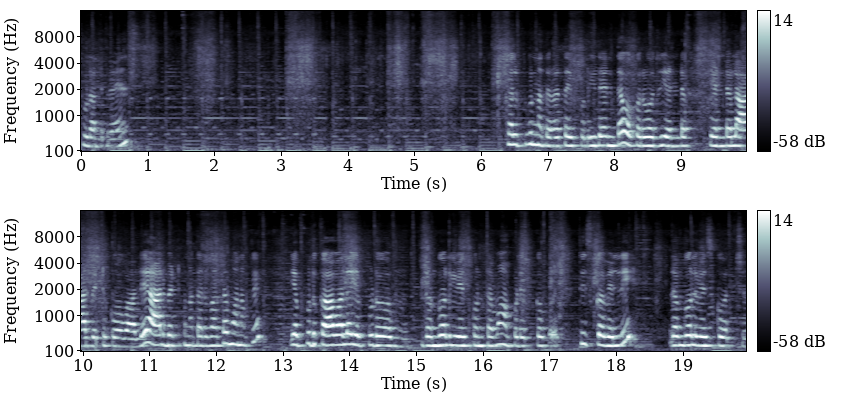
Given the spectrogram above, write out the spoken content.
చూడండి ఫ్రెండ్స్. కలుపుకున్న తర్వాత ఇప్పుడు ఇదంతా ఒకరోజు ఎండ ఎండలో ఆరబెట్టుకోవాలి. ఆరబెట్టుకున్న తర్వాత మనకి ఎప్పుడు కావాలో ఎప్పుడు రంగోలి వేసుకుంటామో అప్పుడు ఎక్కువ తీసుకువెళ్ళి రంగోలి వేసుకోవచ్చు.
